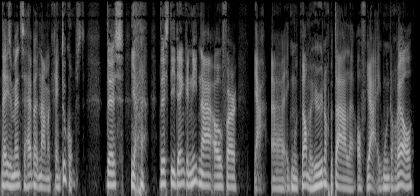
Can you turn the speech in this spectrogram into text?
deze mensen hebben namelijk geen toekomst. Dus, Ja. dus die denken niet na over, ja, ik moet wel mijn huur nog betalen. Of ja, ik moet nog wel,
